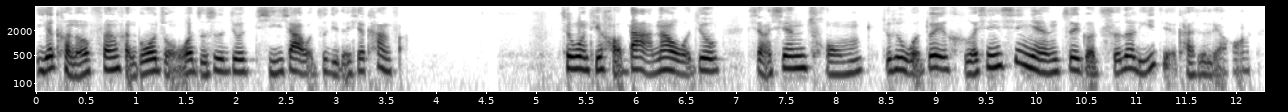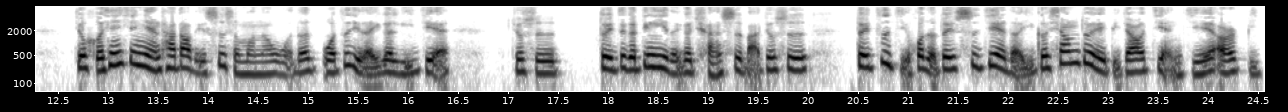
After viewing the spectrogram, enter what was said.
也可能分很多种。我只是就提一下我自己的一些看法。这问题好大，那我就想先从就是我对核心信念这个词的理解开始聊啊。就核心信念它到底是什么呢？我的我自己的一个理解，就是对这个定义的一个诠释吧，就是对自己或者对世界的一个相对比较简洁而比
